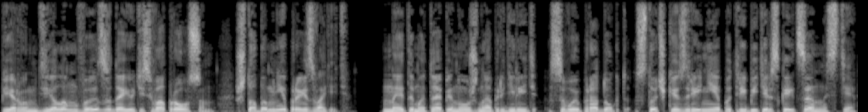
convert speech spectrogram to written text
Первым делом вы задаетесь вопросом: что бы мне производить? На этом этапе нужно определить свой продукт с точки зрения потребительской ценности,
